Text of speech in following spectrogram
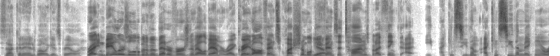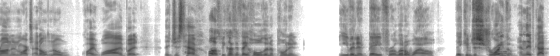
it's not going to end well against Baylor. Right, and Baylor's a little bit of a better version of Alabama, right? Great offense, questionable Yeah. defense at times, but I think that I, I can see them. I can see them making a run in March. I don't know quite why, but they just have. Well, it's because if they hold an opponent even at bay for a little while, they can destroy them. And they've got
